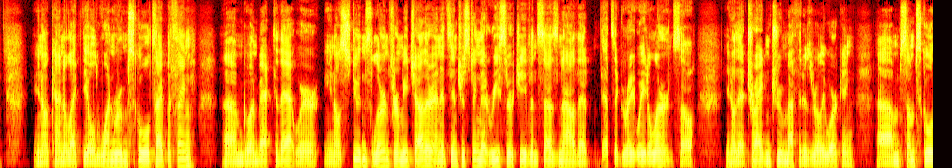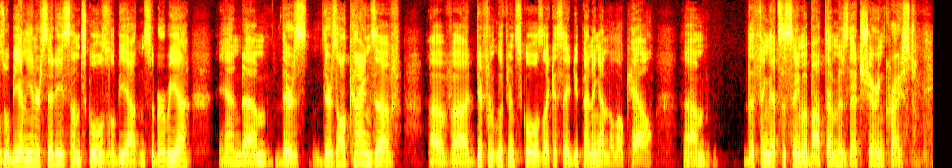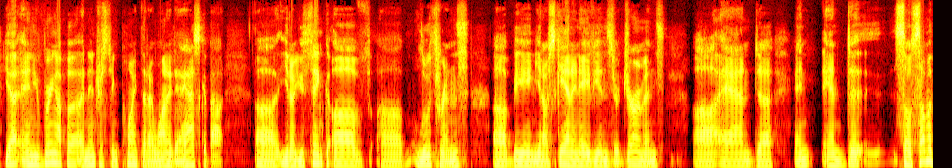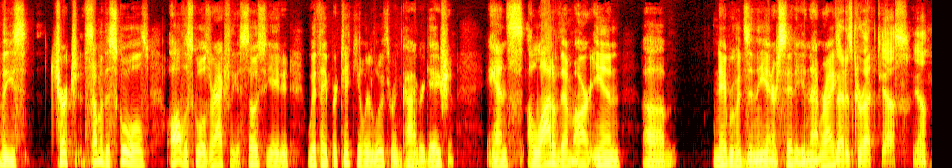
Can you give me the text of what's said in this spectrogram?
you know, kind of like the old one room school type of thing. Um, going back to that, where, you know, students learn from each other. And it's interesting that research even says now that that's a great way to learn. So, you know, that tried and true method is really working. Um, some schools will be in the inner city, some schools will be out in suburbia. And um, there's there's all kinds of of uh, different Lutheran schools, like I say, depending on the locale. The thing that's the same about them is that sharing Christ. Yeah, and you bring up a, an interesting point that I wanted to ask about. Uh, you know, you think of uh, Lutherans uh, being, you know, Scandinavians or Germans, uh, and uh, and and uh, so some of these church, some of the schools, all the schools are actually associated with a particular Lutheran congregation, and a lot of them are in neighborhoods in the inner city. Isn't that right? That is correct. Yes. Yeah.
